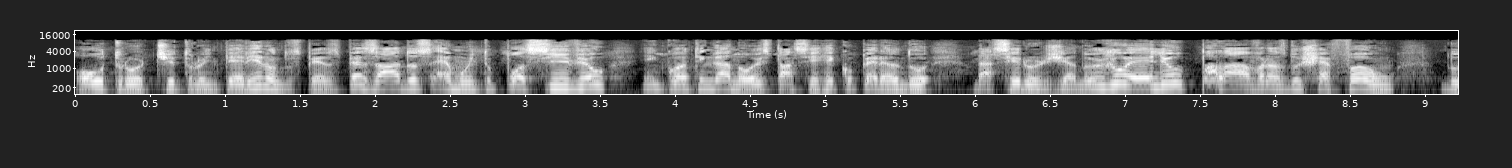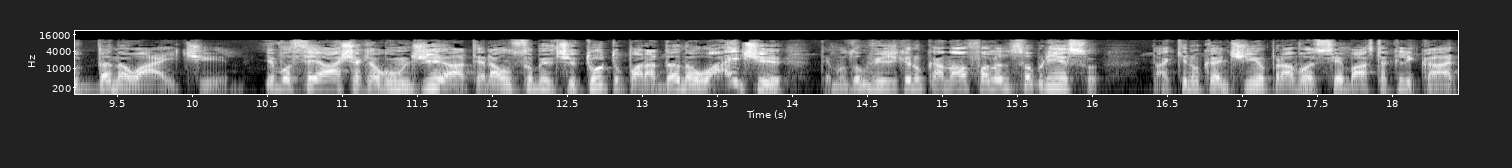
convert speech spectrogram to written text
Outro título interino dos pesos pesados é muito possível, enquanto Enganou está se recuperando da cirurgia no joelho, palavras do chefão, do Dana White. E você acha que algum dia terá um substituto para Dana White? Temos um vídeo aqui no canal falando sobre isso. Tá aqui no cantinho para você, basta clicar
